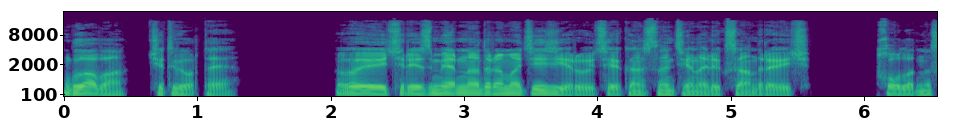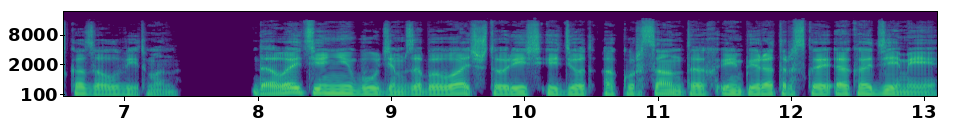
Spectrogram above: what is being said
Глава 4. «Вы чрезмерно драматизируете, Константин Александрович», – холодно сказал Витман. «Давайте не будем забывать, что речь идет о курсантах Императорской Академии,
